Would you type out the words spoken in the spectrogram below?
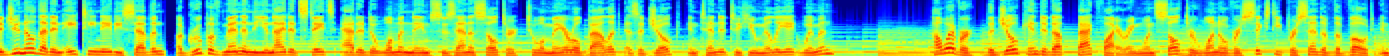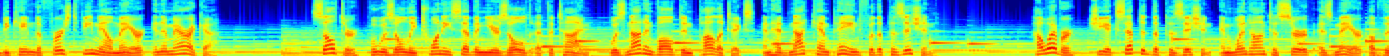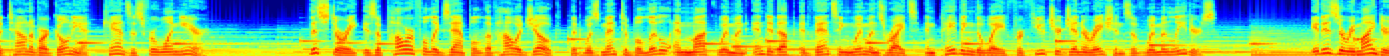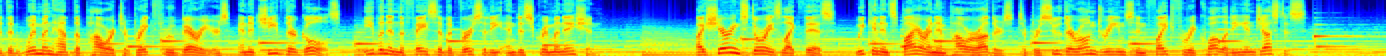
Did you know that in 1887, a group of men in the United States added a woman named Susanna Salter to a mayoral ballot as a joke intended to humiliate women? However, the joke ended up backfiring when Salter won over 60% of the vote and became the first female mayor in America. Salter, who was only 27 years old at the time, was not involved in politics and had not campaigned for the position. However, she accepted the position and went on to serve as mayor of the town of Argonia, Kansas for one year. This story is a powerful example of how a joke that was meant to belittle and mock women ended up advancing women's rights and paving the way for future generations of women leaders. It is a reminder that women have the power to break through barriers and achieve their goals, even in the face of adversity and discrimination. By sharing stories like this, we can inspire and empower others to pursue their own dreams and fight for equality and justice.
